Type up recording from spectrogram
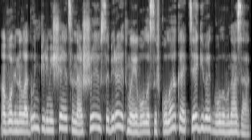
Вовина ладонь перемещается на шею, собирает мои волосы в кулак и оттягивает голову назад.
